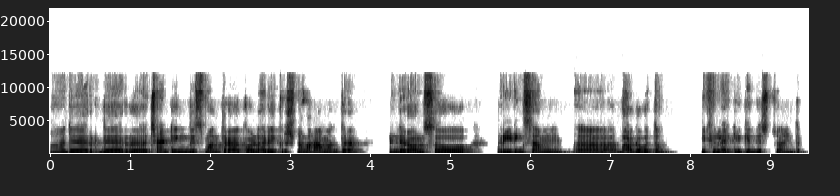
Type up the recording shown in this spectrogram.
Uh, they're they're uh, chanting this mantra called Hare Krishna Maha Mantra, and they're also reading some uh, Bhagavatam. If you like, you can just join them.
